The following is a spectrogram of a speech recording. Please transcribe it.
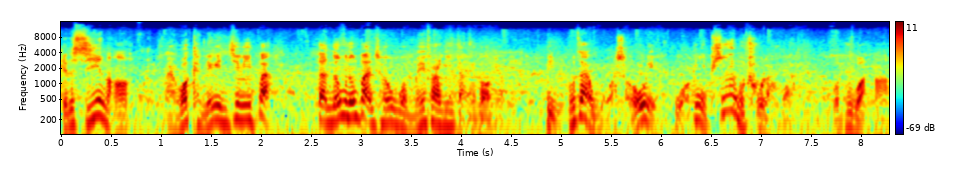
给他洗洗脑。哎，我肯定给你尽力办，但能不能办成，我没法给你打这包票。笔不在我手里，我给你批不出来呀。我不管啊，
